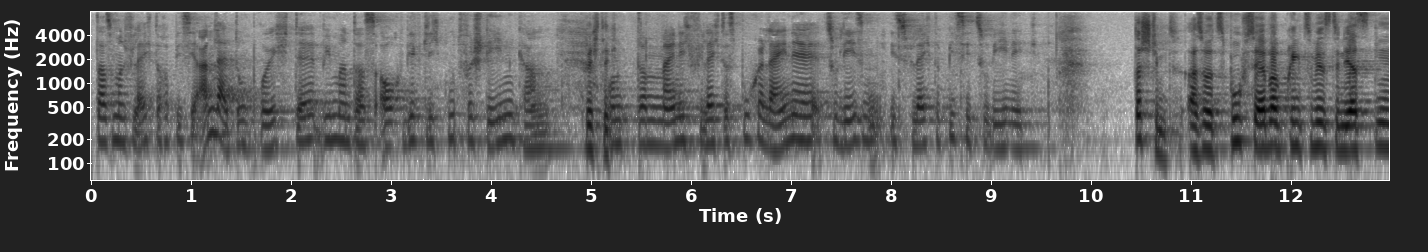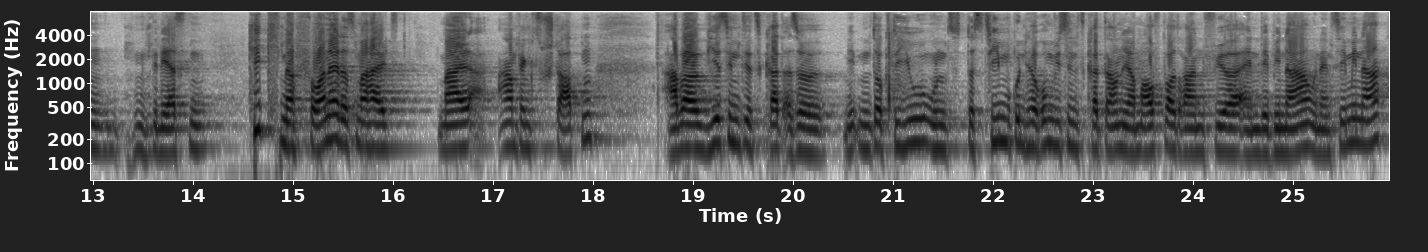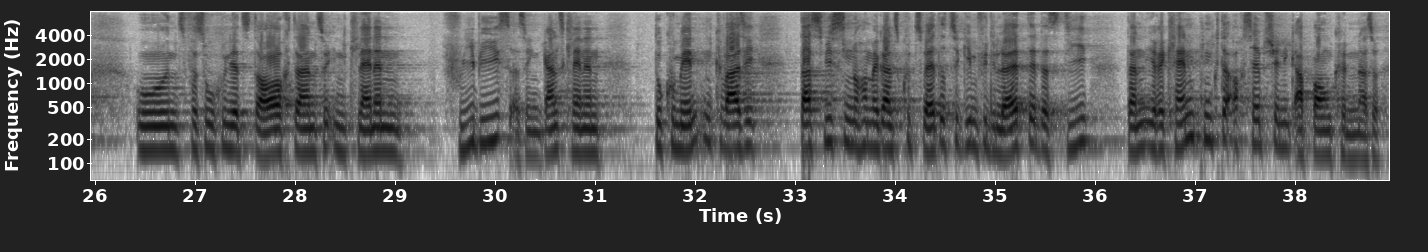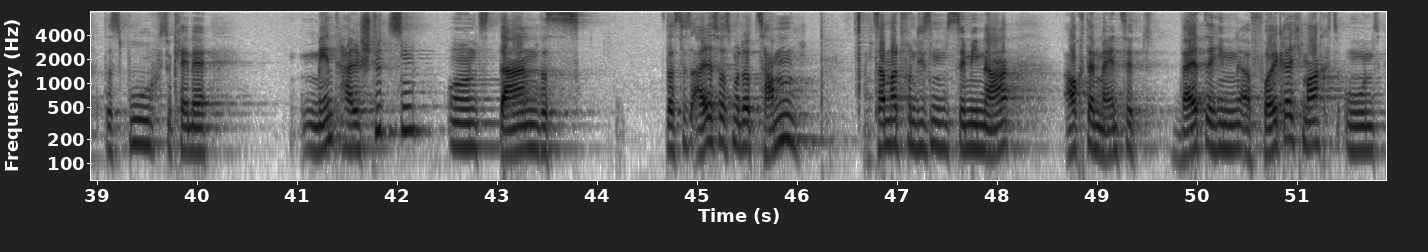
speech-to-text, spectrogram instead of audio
dass man vielleicht auch ein bisschen Anleitung bräuchte, wie man das auch wirklich gut verstehen kann. Richtig. Und da meine ich, vielleicht das Buch alleine zu lesen, ist vielleicht ein bisschen zu wenig. Das stimmt. Also das Buch selber bringt zumindest den ersten, den ersten Kick nach vorne, dass man halt mal anfängt zu starten. Aber wir sind jetzt gerade, also mit dem Dr. Yu und das Team rundherum, wir sind jetzt gerade dran, ja am Aufbau dran für ein Webinar und ein Seminar und versuchen jetzt auch dann so in kleinen Freebies, also in ganz kleinen Dokumenten quasi, das Wissen noch einmal ganz kurz weiterzugeben für die Leute, dass die dann ihre kleinen Punkte auch selbstständig abbauen können. Also das Buch, so kleine mental stützen und dann, das, dass das alles, was man da zusammen, zusammen hat von diesem Seminar, auch dein Mindset weiterhin erfolgreich macht und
